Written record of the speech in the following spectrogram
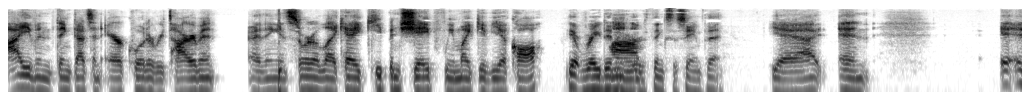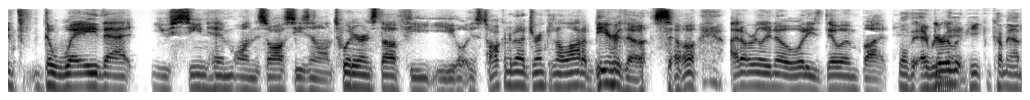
I even think that's an air quote of retirement. I think it's sort of like, hey, keep in shape. We might give you a call. Yeah, Ray Dinier Um, thinks the same thing. Yeah, and it's the way that you've seen him on this off season on Twitter and stuff. He, he is talking about drinking a lot of beer though, so I don't really know what he's doing, but Well, the everyman, he can come out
